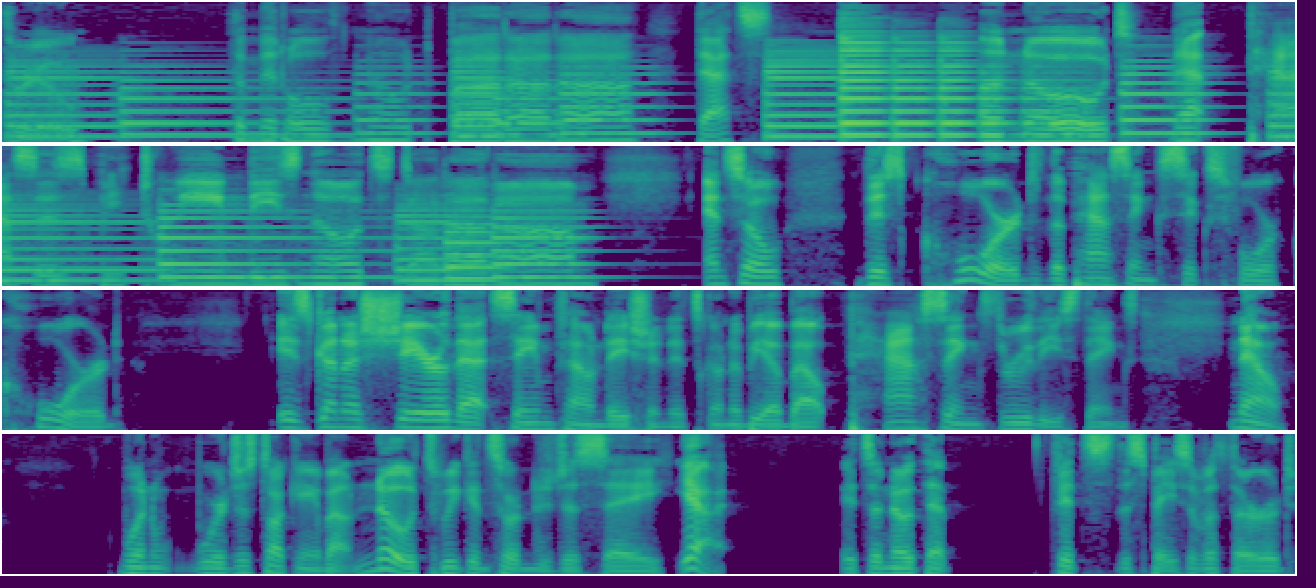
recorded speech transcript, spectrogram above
through the middle note. Ba da da. That's a note that passes between these notes. Da da da. And so this chord, the passing 6 4 chord, is going to share that same foundation. It's going to be about passing through these things. Now, when we're just talking about notes, we can sort of just say, yeah, it's a note that fits the space of a third.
